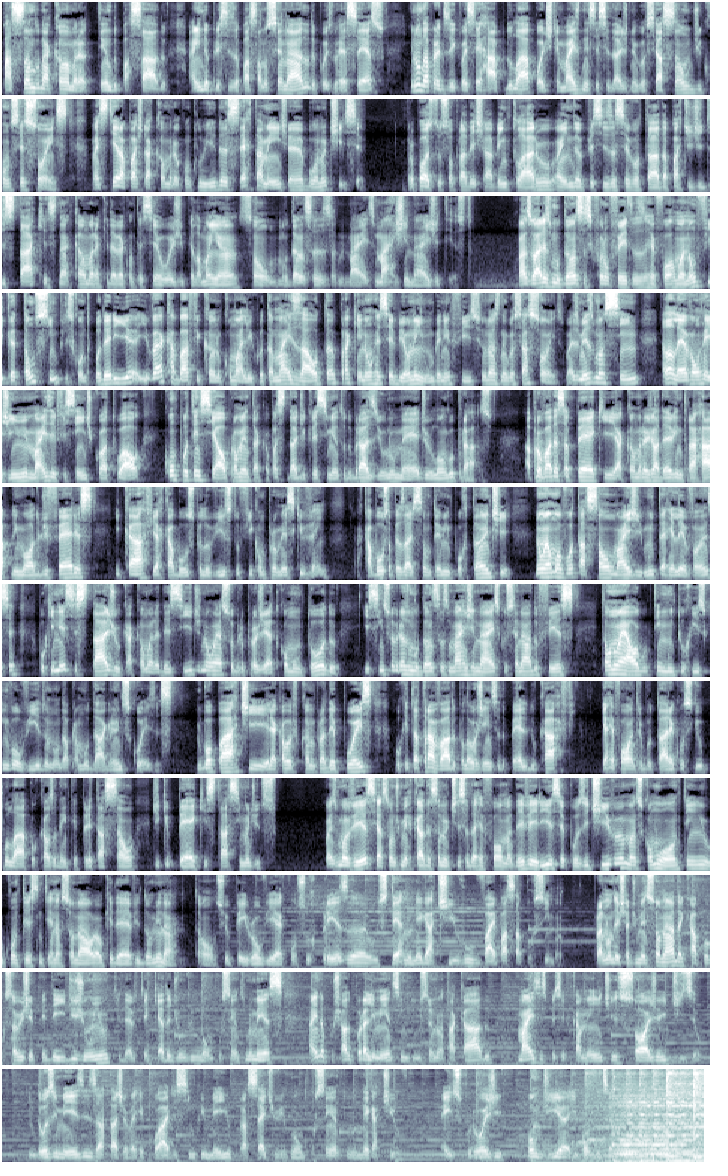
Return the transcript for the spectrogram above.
Passando na Câmara, tendo passado, ainda precisa passar no Senado depois do recesso, e não dá para dizer que vai ser rápido lá, pode ter mais necessidade de negociação, de concessões, mas ter a parte da Câmara concluída certamente é boa notícia propósito, só para deixar bem claro, ainda precisa ser votada a partir de destaques na Câmara, que deve acontecer hoje pela manhã. São mudanças mais marginais de texto. Com as várias mudanças que foram feitas, a reforma não fica tão simples quanto poderia e vai acabar ficando com uma alíquota mais alta para quem não recebeu nenhum benefício nas negociações. Mas mesmo assim, ela leva a um regime mais eficiente que o atual, com potencial para aumentar a capacidade de crescimento do Brasil no médio e longo prazo. Aprovada essa PEC, a Câmara já deve entrar rápido em modo de férias e CARF e arcabouço, pelo visto, ficam para o mês que vem. Arcabouço, apesar de ser um tema importante, não é uma votação mais de muita relevância, porque nesse estágio que a Câmara decide não é sobre o projeto como um todo, e sim sobre as mudanças marginais que o Senado fez, então não é algo que tem muito risco envolvido, não dá para mudar grandes coisas. Em boa parte, ele acaba ficando para depois, porque está travado pela urgência do PL do CARF, e a reforma tributária conseguiu pular por causa da interpretação de que o PEC está acima disso. Mais uma vez, se a ação de mercado dessa notícia da reforma deveria ser positiva, mas como ontem, o contexto internacional é o que deve dominar. Então, se o payroll vier com surpresa, o externo negativo vai passar por cima. Para não deixar de mencionar, daqui a pouco sai o GPDI de junho, que deve ter queda de 1,1% no mês, ainda puxado por alimentos e indústria no atacado, mais especificamente soja e diesel. Em 12 meses, a taxa vai recuar de 5,5% para 7,1% negativo. É isso por hoje. Bom dia e bom fim de semana.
